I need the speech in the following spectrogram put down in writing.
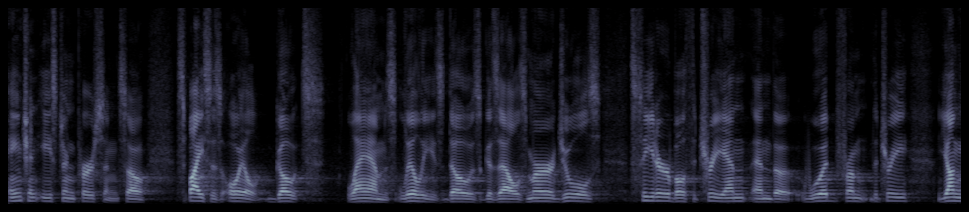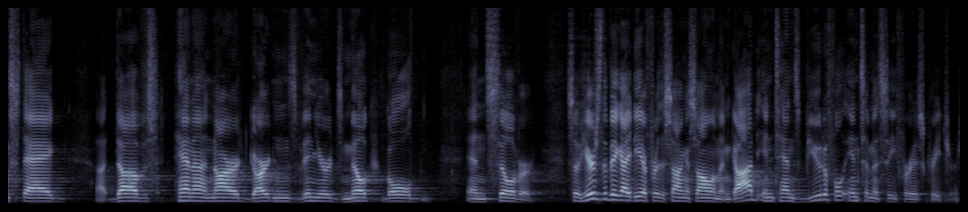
ancient Eastern person. So, spices, oil, goats, lambs, lilies, does, gazelles, myrrh, jewels, cedar, both the tree and, and the wood from the tree, young stag, uh, doves, henna, nard, gardens, vineyards, milk, gold, and silver. So here's the big idea for the Song of Solomon God intends beautiful intimacy for his creatures.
